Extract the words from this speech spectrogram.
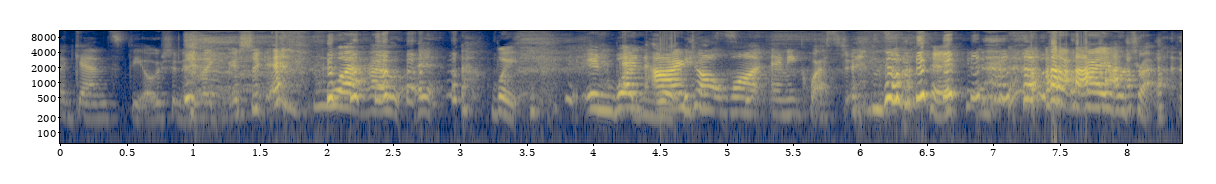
against the ocean in like Michigan. Wow. I- Wait. In what? and I don't want any questions. Okay. I retract.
